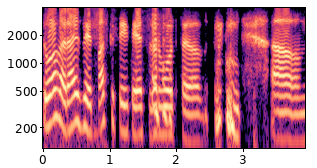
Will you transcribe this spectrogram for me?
to var aiziet paskatīties varbūt uh, um,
